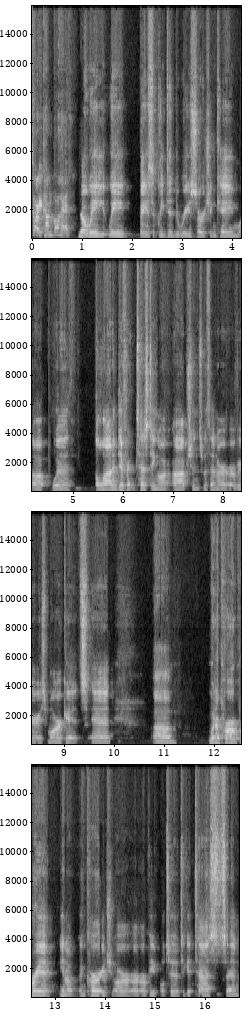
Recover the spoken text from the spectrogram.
sorry, Tom, go ahead. No, we we basically did the research and came up with a lot of different testing options within our, our various markets and um, when appropriate, you know, encourage our, our, our, people to, to get tests and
